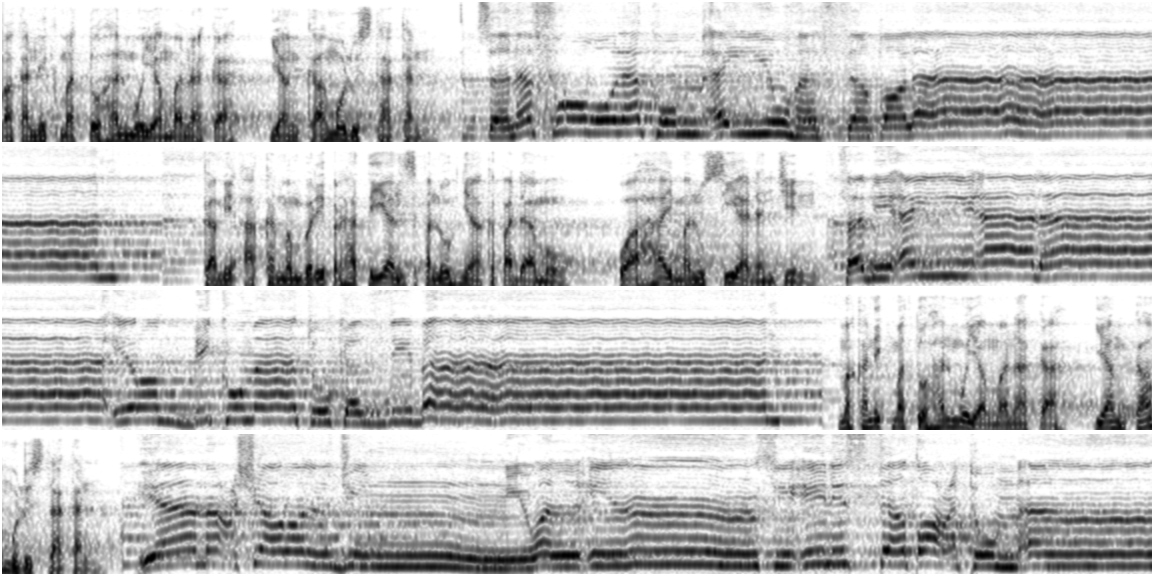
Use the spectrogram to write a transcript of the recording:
Maka nikmat Tuhanmu yang manakah yang kamu dustakan? سنفرغ لكم أيها الثقلان Kami akan memberi perhatian sepenuhnya kepadamu, wahai manusia dan jin. فبأي آلاء ربكما تكذبان Maka nikmat Tuhanmu yang manakah yang kamu dustakan? يا معشر الجن والإنس إن استطعتم أن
